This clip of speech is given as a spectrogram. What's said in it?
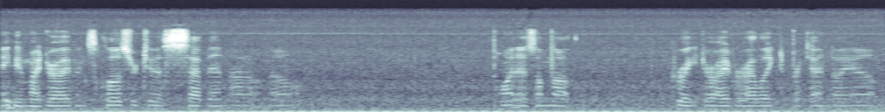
Maybe my driving's closer to a 7, I don't know. Point is, I'm not a great driver, I like to pretend I am.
